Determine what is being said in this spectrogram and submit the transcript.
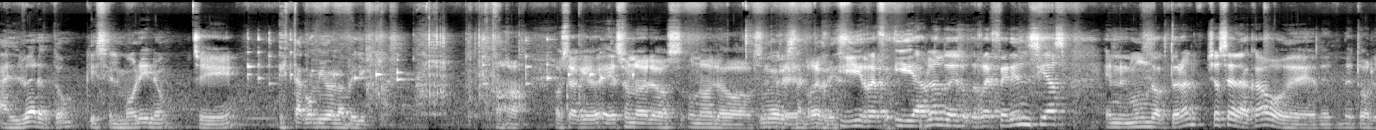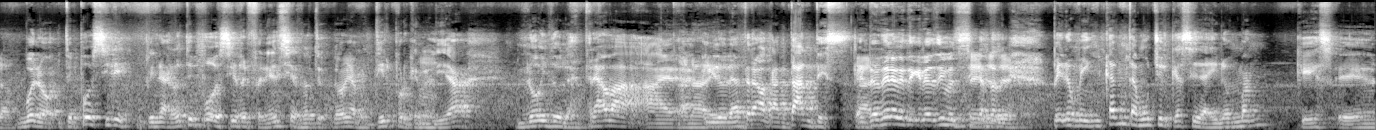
Alberto, que es el moreno, Sí. está conmigo en la película. Ajá. O sea que es uno de los. Uno de los, Uno de los este, ref- y, ref- y hablando de referencias en el mundo actoral, ya sea de acá o de, de- de todos lados. Bueno, te puedo decir, mira, no te puedo decir referencias, no te no voy a mentir, porque en Mm. realidad no idolatraba a, idolatraba a cantantes. Claro. ¿Entendés lo que te quiero decir? Pues sí, Sí, sí, cantantes. sí. Pero me encanta mucho el que hace de Iron Man, que es eh, eh,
